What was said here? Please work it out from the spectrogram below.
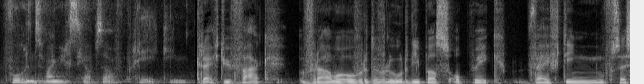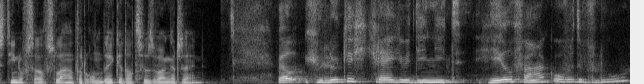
voor een zwangerschapsafbreking. Krijgt u vaak vrouwen over de vloer die pas op week 15 of 16 of zelfs later ontdekken dat ze zwanger zijn? Wel, gelukkig krijgen we die niet heel vaak over de vloer.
